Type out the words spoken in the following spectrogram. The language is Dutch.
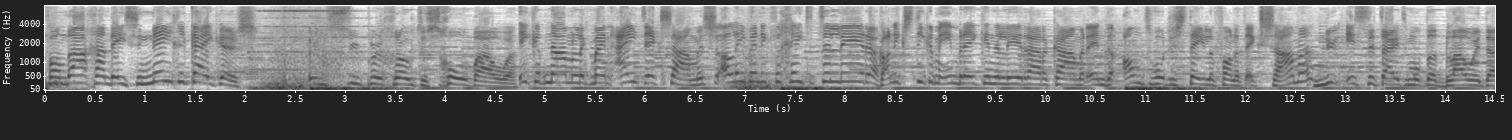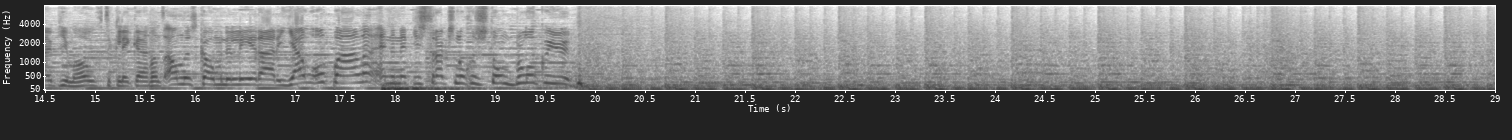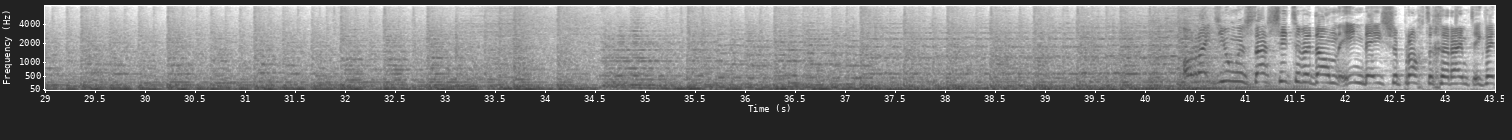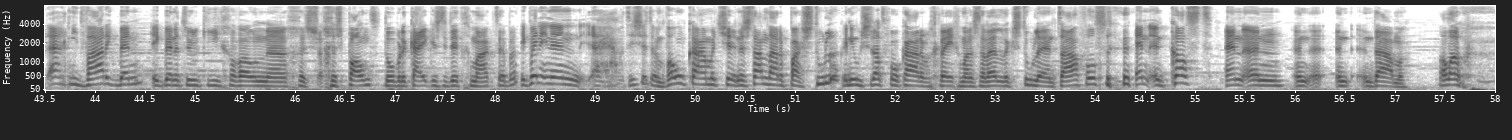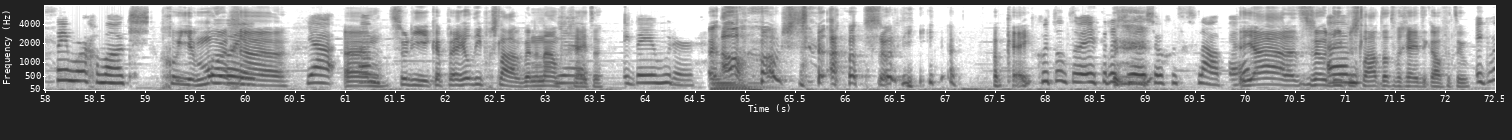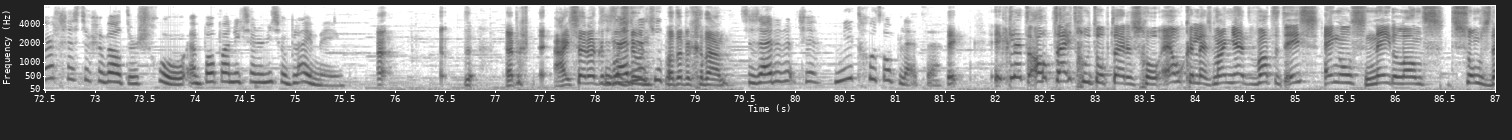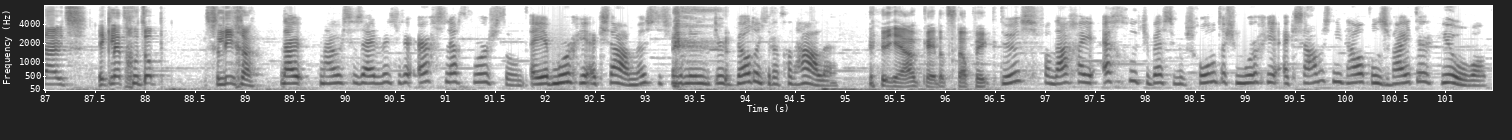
Vandaag gaan deze negen kijkers een supergrote school bouwen. Ik heb namelijk mijn eindexamens, alleen ben ik vergeten te leren. Kan ik stiekem inbreken in de lerarenkamer en de antwoorden stelen van het examen? Nu is de tijd om op dat blauwe duimpje omhoog te klikken, want anders komen de leraren jou ophalen en dan heb je straks nog een stom blokuur. Zitten we dan in deze prachtige ruimte. Ik weet eigenlijk niet waar ik ben. Ik ben natuurlijk hier gewoon eh, ges- gespand door de kijkers die dit gemaakt hebben. Ik ben in een, wat is het, een woonkamertje en er staan daar een paar stoelen. Ik weet niet hoe ze dat voor elkaar hebben gekregen, maar er staan letterlijk stoelen en tafels. en een kast en een, een, een, een dame. Hallo, Goedemorgen, Max. goedemorgen. Ja, Ehm, ehm, sorry, ik heb eh, heel diep geslapen. Ik ben de naam vergeten. ik ben je moeder. Eh, Oh, oh, sorry. Oké. Goed om te weten dat je zo goed geslapen hebt. Ja, dat is zo diep Ehm, slaap, dat vergeet ik af en toe. Ik werd gisteren gebeld door school en papa en ik zijn er niet zo blij mee. Heb ik, hij zei dat ik het Ze moest doen. je- Wat heb ik gedaan? Ze zeiden dat je niet goed oplette. Ik, ik let altijd goed op tijdens school. Elke les. Maakt niet uit wat het is. Engels, Nederlands, soms Duits. Ik let goed op. Ze liegen. Nou, nou, ze zeiden dat je er erg slecht voor stond. En je hebt morgen je examens, dus we willen natuurlijk wel dat je dat gaat halen. ja, oké, dat snap ik. Dus vandaag ga je echt goed je best doen op school, want als je morgen je examens niet haalt, dan zwaait er heel wat.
